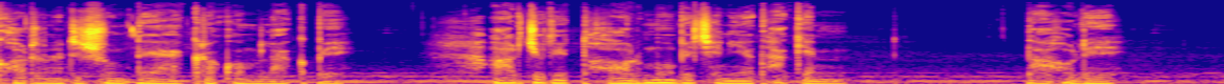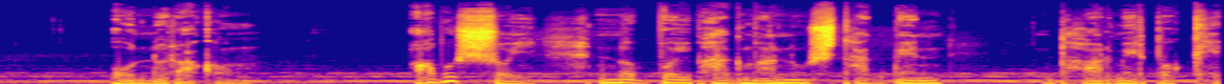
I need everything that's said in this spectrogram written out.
ঘটনাটি শুনতে একরকম লাগবে। আর যদি ধর্ম বেছে নিয়ে থাকেন, তাহলে অন্যরকম। অবশ্যই নব্বই ভাগ মানুষ থাকবেন ধর্মের পক্ষে।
